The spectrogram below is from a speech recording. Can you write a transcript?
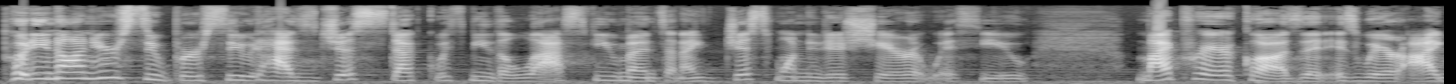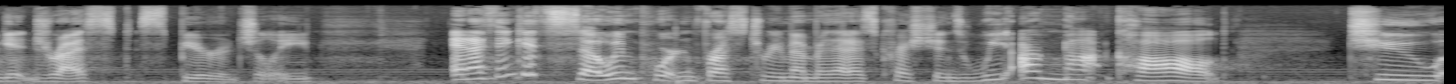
putting on your super suit, has just stuck with me the last few months, and I just wanted to share it with you. My prayer closet is where I get dressed spiritually. And I think it's so important for us to remember that as Christians, we are not called to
